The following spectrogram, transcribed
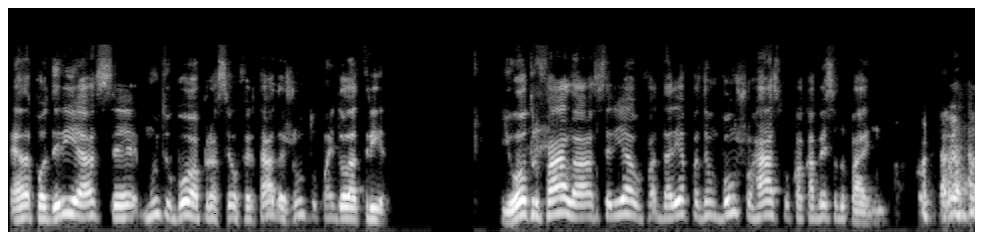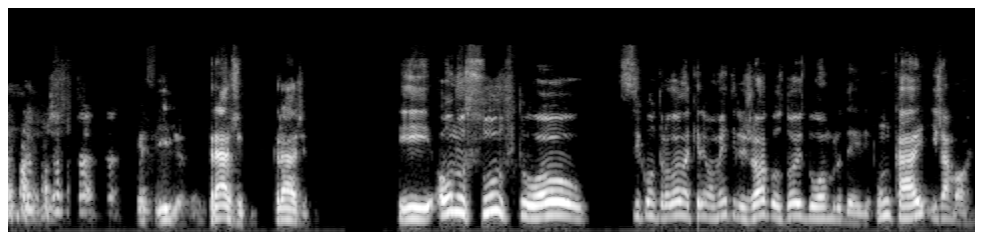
Ela poderia ser muito boa para ser ofertada junto com a idolatria. E o outro fala: seria daria para fazer um bom churrasco com a cabeça do pai. Que filho. Né? Trágico, trágico. E ou no susto ou se controlou naquele momento, ele joga os dois do ombro dele. Um cai e já morre.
